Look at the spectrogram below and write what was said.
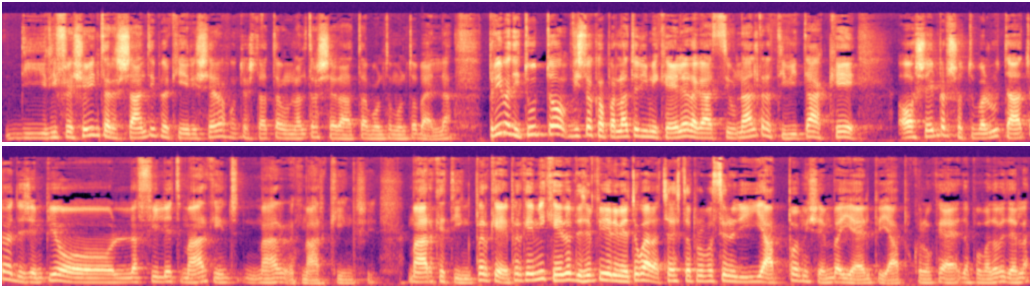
di riflessioni interessanti perché ieri sera appunto è stata un'altra serata molto molto bella. Prima di tutto, visto che ho parlato di Michele ragazzi, un'altra attività che ho sempre sottovalutato ad esempio l'affiliate marketing, mar, marketing, sì, marketing, perché? Perché Michele ad esempio ieri mi detto guarda c'è questa promozione di Yap, mi sembra Yelp, Yap, quello che è, dopo vado a vederla,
